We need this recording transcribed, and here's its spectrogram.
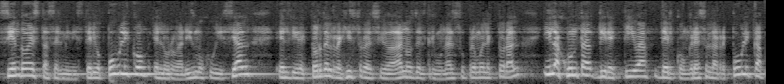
siendo estas el Ministerio Público, el organismo judicial, el director del Registro de Ciudadanos del Tribunal Supremo Electoral y la Junta Directiva del Congreso de la República.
